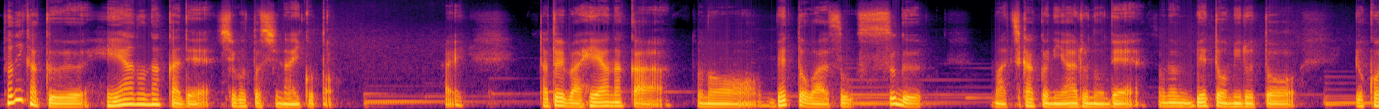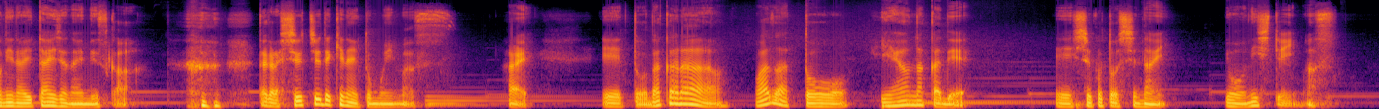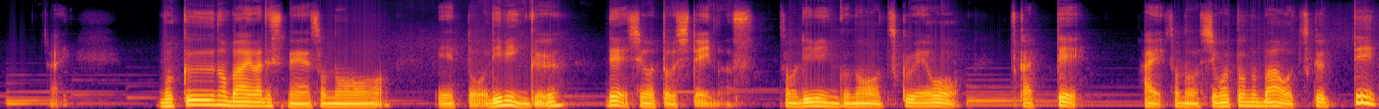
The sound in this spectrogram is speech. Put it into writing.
とにかく部屋の中で仕事しないこと。はい。例えば部屋の中、その、ベッドはすぐ、まあ、近くにあるので、そのベッドを見ると横になりたいじゃないですか。だから集中できないと思います。はい。えっ、ー、と、だから、わざと部屋の中で、えー、仕事をしないようにしています。僕の場合はですね、その、えっ、ー、と、リビングで仕事をしています。そのリビングの机を使って、はい、その仕事の場を作って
